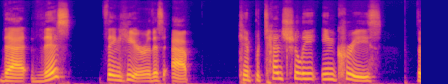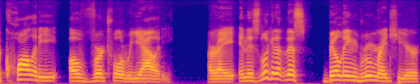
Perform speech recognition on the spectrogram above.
that this thing here, this app, can potentially increase the quality of virtual reality. All right. And this looking at this building room right here,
